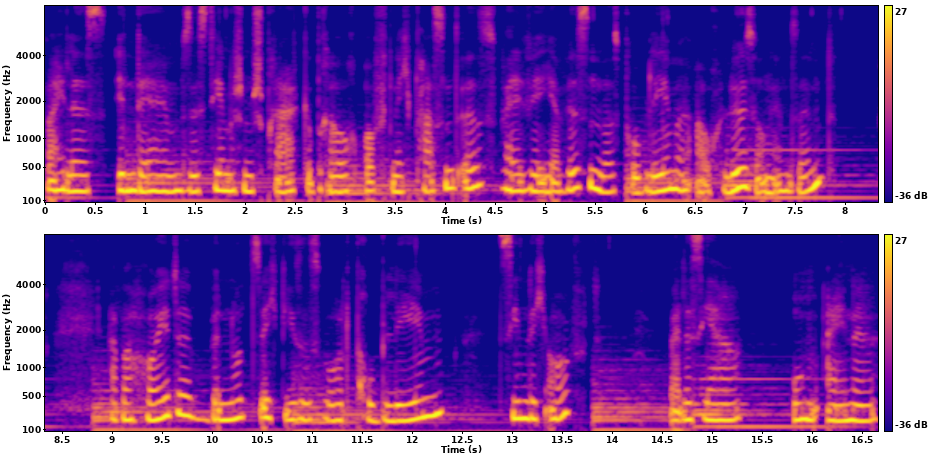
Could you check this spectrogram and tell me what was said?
weil es in dem systemischen Sprachgebrauch oft nicht passend ist, weil wir ja wissen, dass Probleme auch Lösungen sind. Aber heute benutze ich dieses Wort Problem ziemlich oft, weil es ja um eine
